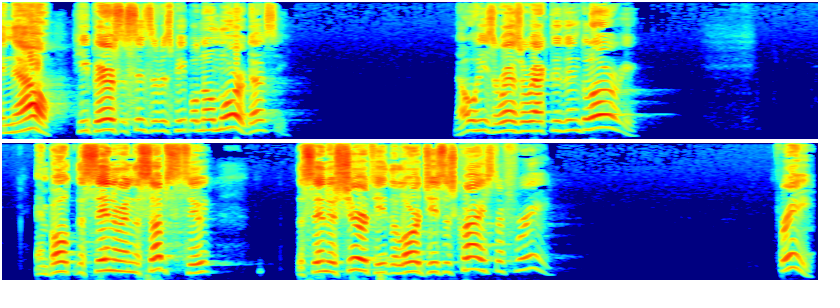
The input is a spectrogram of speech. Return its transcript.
And now he bears the sins of his people no more, does he? No, he's resurrected in glory. And both the sinner and the substitute, the sinner's surety, the Lord Jesus Christ, are free. Free.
